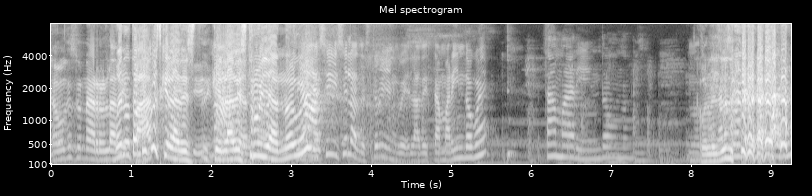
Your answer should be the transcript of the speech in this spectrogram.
Tampoco es una rola Bueno, de tampoco paz, es que la, dest- sí. que No, la destruyan, ¿no, güey? Ah, sí, sí la destruyen, güey. La de Tamarindo, güey. Tamarindo, no. Nos ¿Cuál es mandaron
